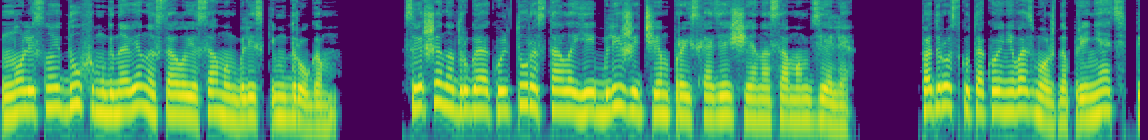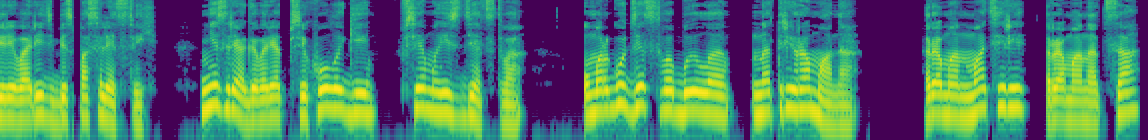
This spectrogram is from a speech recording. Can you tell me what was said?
Но лесной дух мгновенно стал ее самым близким другом. Совершенно другая культура стала ей ближе, чем происходящее на самом деле. Подростку такое невозможно принять, переварить без последствий. Не зря говорят психологи, все мы из детства. У Марго детство было на три романа. Роман матери, роман отца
